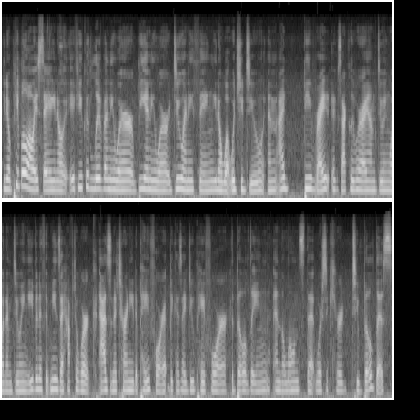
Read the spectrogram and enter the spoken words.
you know, people always say, you know, if you could live anywhere, be anywhere, do anything, you know, what would you do? And I be right exactly where I am doing what I'm doing, even if it means I have to work as an attorney to pay for it because I do pay for the building and the loans that were secured to build this.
